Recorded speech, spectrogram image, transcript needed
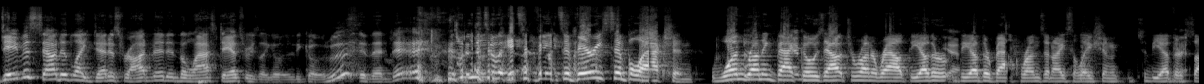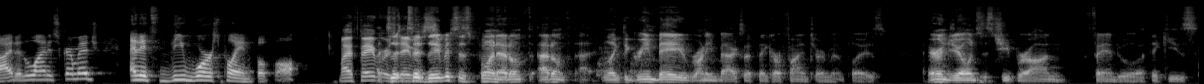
Davis sounded like Dennis Rodman in the last dance where he's like, oh, he goes, "Huh," and then it's a, it's a it's a very simple action. One running back goes out to run a route. The other Yeah. the other back runs in isolation to the other Yeah. side of the line of scrimmage, and it's the worst play in football. My favorite to, is Davis. to Davis's point, I don't, I don't like the Green Bay running backs. I think are fine tournament plays. Aaron Jones is cheaper on FanDuel. I think he's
